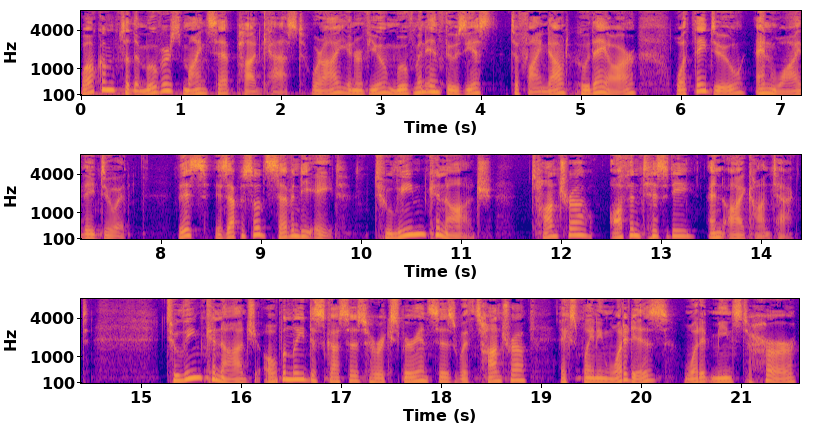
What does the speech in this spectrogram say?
Welcome to the Movers Mindset Podcast, where I interview movement enthusiasts to find out who they are, what they do, and why they do it. This is episode 78 Tuline Kanaj Tantra, Authenticity, and Eye Contact. Tuline Kanaj openly discusses her experiences with Tantra, explaining what it is, what it means to her,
